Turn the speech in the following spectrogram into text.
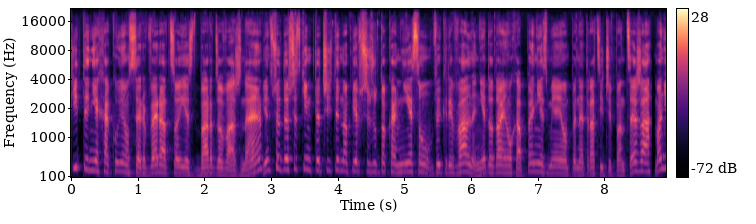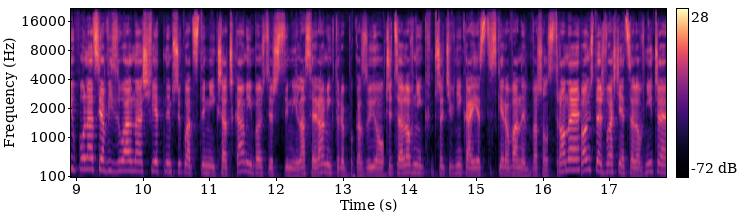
Cheaty nie hakują serwera, co jest bardzo ważne, więc przede wszystkim te cheaty na pierwszy rzut oka nie są wykrywalne, nie dodają HP, nie zmieniają penetracji czy pancerza. Manipulacja wizualna, świetny przykład z tymi krzaczkami, bądź też z tymi laserami, które pokazują, czy celownik przeciwnika jest skierowany w waszą stronę, bądź też właśnie celownicze,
